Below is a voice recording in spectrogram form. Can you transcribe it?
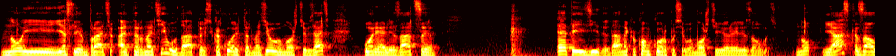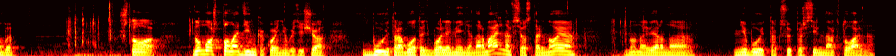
Ну и если брать альтернативу, да, то есть какую альтернативу вы можете взять по реализации этой Изиды, да, на каком корпусе вы можете ее реализовывать? Ну, я сказал бы, что, ну, может, паладин какой-нибудь еще будет работать более-менее нормально, все остальное ну, наверное, не будет так супер сильно актуально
